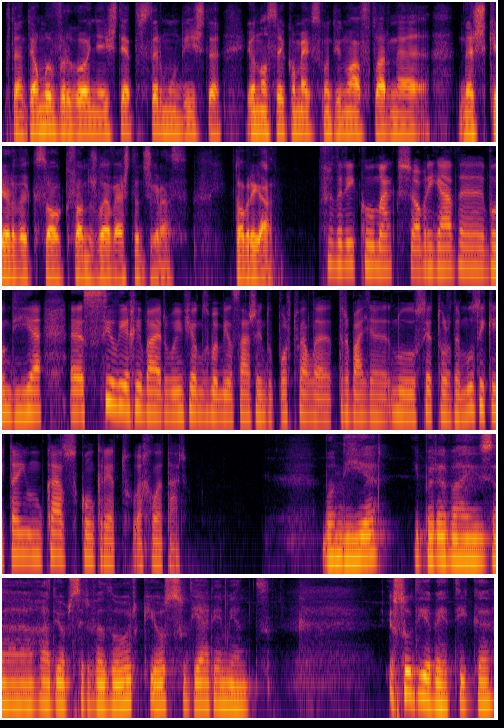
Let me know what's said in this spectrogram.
Portanto é uma vergonha, isto é terceiro mundista, eu não sei como é que se continua a votar na, na esquerda que só, que só nos leva a esta desgraça. Muito obrigado. Frederico Marques, obrigada, bom dia. A Cecília Ribeiro enviou-nos uma mensagem do Porto. Ela trabalha no setor da música e tem um caso concreto a relatar. Bom dia e parabéns à Rádio Observador que ouço diariamente. Eu sou diabética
